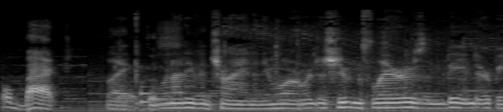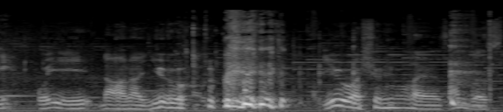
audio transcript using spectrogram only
Go back. Like, this- we're not even trying anymore. We're just shooting flares and being derpy. We. No, no, you. you are shooting players. I'm just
